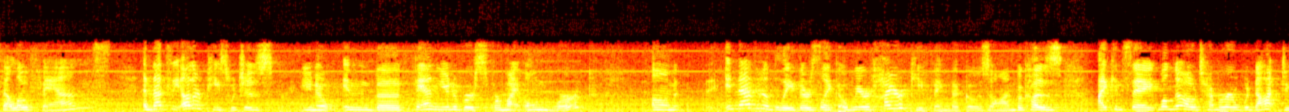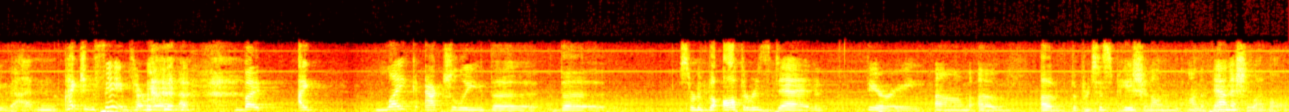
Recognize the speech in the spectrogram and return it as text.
fellow fans. And that's the other piece, which is, you know, in the fan universe for my own work, um, inevitably there's like a weird hierarchy thing that goes on because I can say, well, no, Temeraire would not do that, and I can say Temeraire, but I like actually the the sort of the author is dead theory um, of of the participation on on the fanish level.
